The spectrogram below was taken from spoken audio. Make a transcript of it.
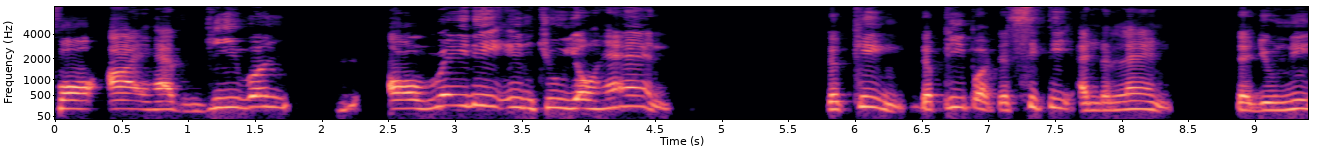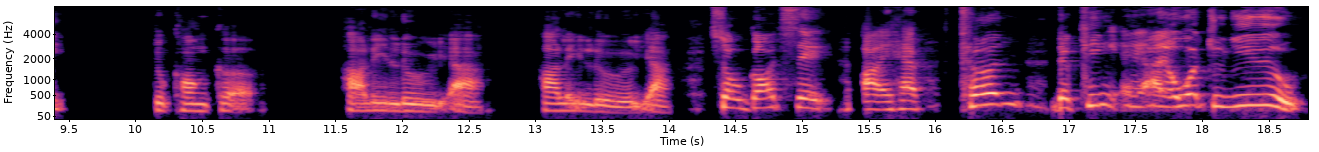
For I have given already into your hand the king, the people, the city, and the land that you need to conquer. Hallelujah. Hallelujah. So God said, I have turned the king Ai over to you.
